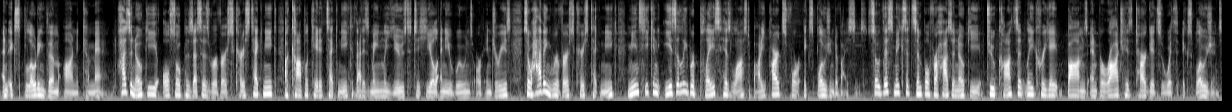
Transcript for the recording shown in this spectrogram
and exploding them on command. Hazenoki also possesses reverse curse technique, a complicated technique that is mainly used to heal any wounds or injuries, so having reverse curse technique means he can easily replace his lost body parts for explosion devices. So this makes it simple for Hazenoki to constantly create bombs and barrage his targets with explosions.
